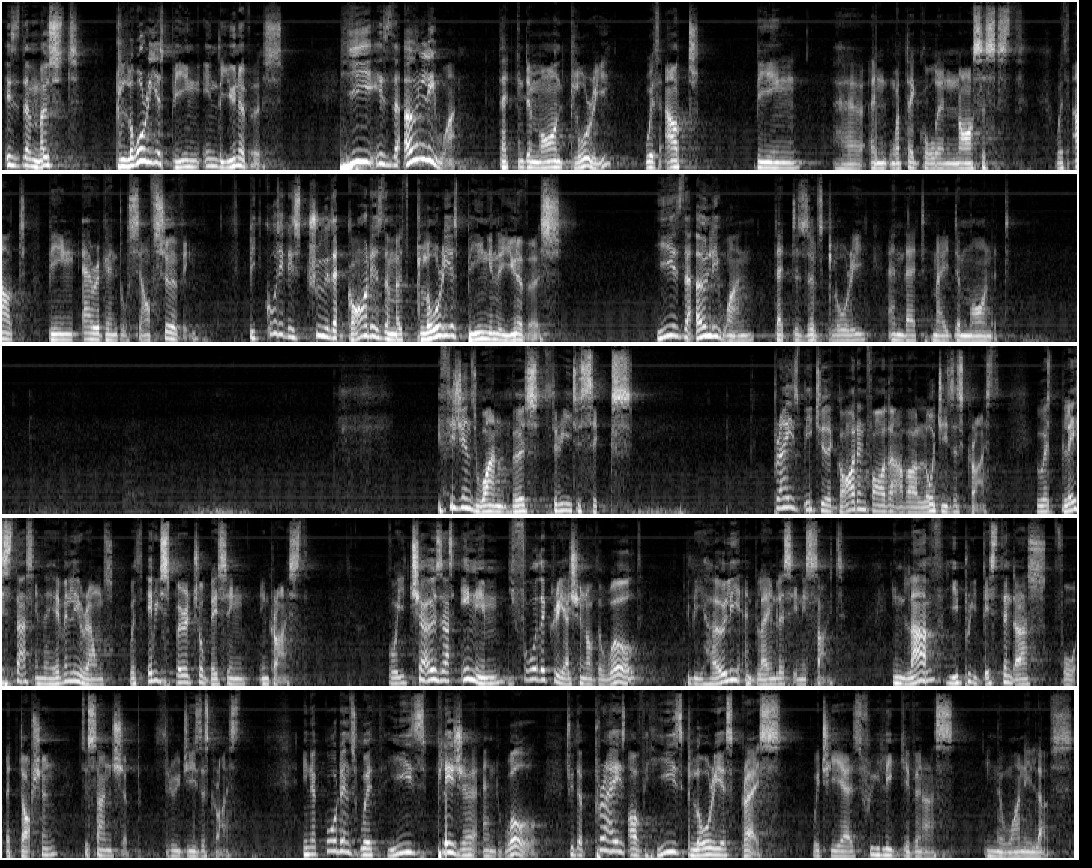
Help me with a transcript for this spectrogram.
is the most glorious being in the universe, He is the only one that can demand glory without being uh, an, what they call a narcissist, without being arrogant or self serving. Because it is true that God is the most glorious being in the universe, He is the only one that deserves glory and that may demand it. Ephesians 1, verse 3 to 6. Praise be to the God and Father of our Lord Jesus Christ, who has blessed us in the heavenly realms with every spiritual blessing in Christ. For he chose us in him before the creation of the world to be holy and blameless in his sight. In love, he predestined us for adoption to sonship through Jesus Christ, in accordance with his pleasure and will, to the praise of his glorious grace, which he has freely given us in the one he loves.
